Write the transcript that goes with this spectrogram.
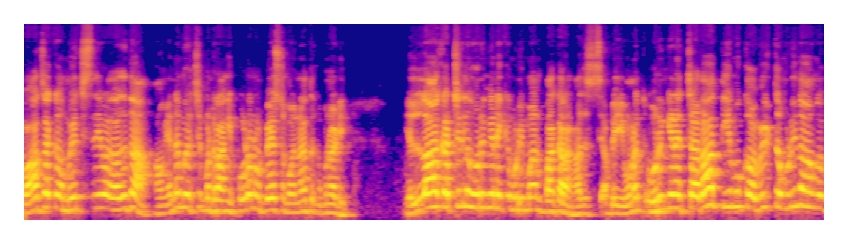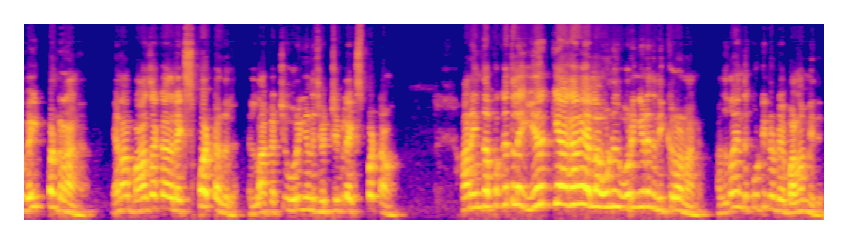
பாஜக முயற்சி செய்வது அதுதான். அவங்க என்ன முயற்சி பண்றாங்க? இப்போ கூட நம்ம பேசணும். கொஞ்ச நேரத்துக்கு முன்னாடி. எல்லா கட்சிகளும் ஒருங்கிணைக்க முடியுமான்னு பாக்குறாங்க. அது அப்படி உண- ஒருங்கிணைச்சாதான் திமுக வீழ்த்த முடியும்னு அவங்க வெயிட் பண்றாங்க. ஏன்னா பாஜக அதுல எக்ஸ்பர்ட் அதுல. எல்லா கட்சியும் ஒருங்கிணைச்சு வெற்றி எக்ஸ்பர்ட் ஆகும் ஆனா இந்த பக்கத்துல இயற்கையாகவே எல்லாம் ஒண்ணு ஒருங்கிணைந்து நிக்கிறோம் நாங்க அதுதான் இந்த கூட்டணியுடைய பலம் இது.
